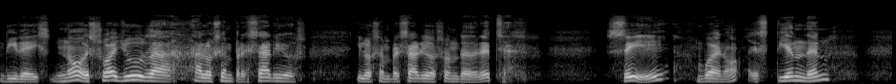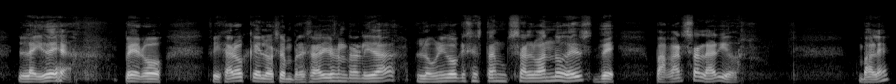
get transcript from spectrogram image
Diréis, no, eso ayuda a los empresarios y los empresarios son de derechas. Sí, bueno, extienden la idea, pero fijaros que los empresarios en realidad lo único que se están salvando es de pagar salarios. ¿Vale?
